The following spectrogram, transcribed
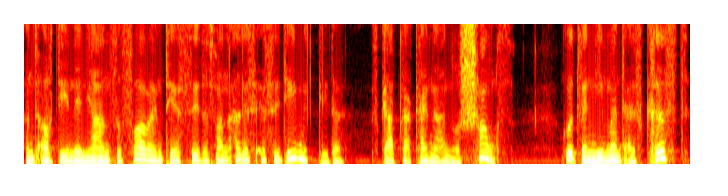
und auch die in den Jahren zuvor beim TSC, das waren alles SED-Mitglieder. Es gab gar keine andere Chance. Gut, wenn jemand als Christ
